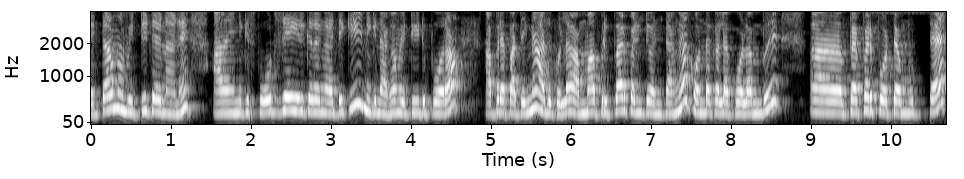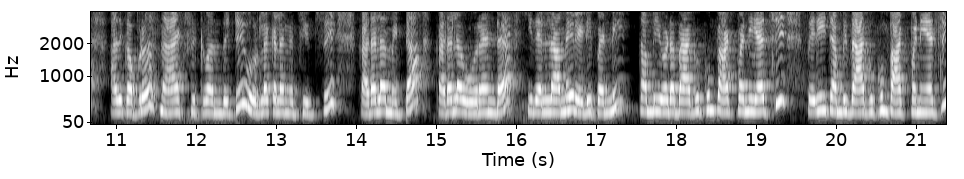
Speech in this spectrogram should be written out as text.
வெட்டாமல் விட்டுட்டேன் நான். இன்னைக்கு ஸ்போர்ட்ஸ் டே இருக்கிறங்காட்டிக்கு இன்னைக்கு நகம் வெட்டிட்டு போகிறான் அப்புறம் பார்த்தீங்கன்னா அதுக்குள்ளே அம்மா ப்ரிப்பேர் பண்ணிட்டு வந்துட்டாங்க. கொண்டக்கடலை குழம்பு பெப்பர் போட்ட முட்டை அதுக்கப்புறம் ஸ்நாக்ஸுக்கு வந்துட்டு உருளைக்கிழங்கு சிப்ஸு கடலை மிட்டா கடலை உருண்டை இதெல்லாமே ரெடி பண்ணி தம்பியோட பேக்குக்கும் பேக் பண்ணியாச்சு. பெரிய தம்பி பேக்குக்கும் பேக் பண்ணியாச்சு.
